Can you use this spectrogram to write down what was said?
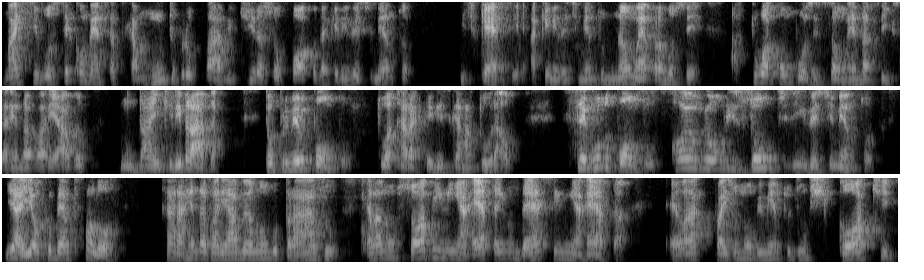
Mas se você começa a ficar muito preocupado e tira seu foco daquele investimento, esquece, aquele investimento não é para você. A tua composição renda fixa, renda variável não está equilibrada. Então, primeiro ponto, tua característica natural. Segundo ponto, qual é o meu horizonte de investimento? E aí é o que o Beto falou. Cara, a renda variável é a longo prazo. Ela não sobe em linha reta e não desce em linha reta. Ela faz o movimento de um chicote.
